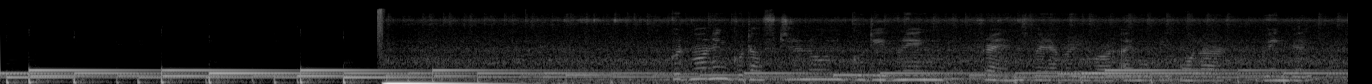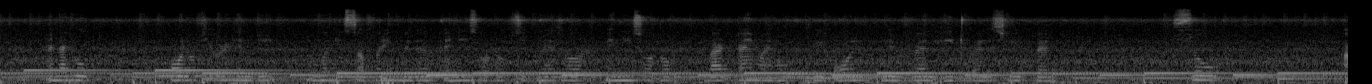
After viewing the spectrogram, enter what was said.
Good morning, good afternoon, good evening, friends, wherever you are. I hope you all are doing well, and I hope all of you are healthy. No one is suffering with any sort of sickness or any sort of bad time. I hope we all live well, eat well, sleep well. So,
